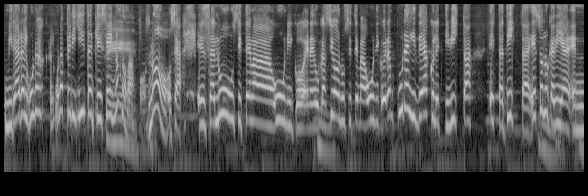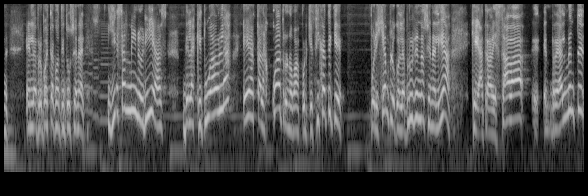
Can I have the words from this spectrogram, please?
mirar algunas, algunas perillitas que decían, Sí, no, no, va, po". sí. no. O sea, en salud un sistema único, en educación un sistema único, eran puras ideas colectivistas, estatistas. Eso es lo que había en, en la propuesta constitucional. Y esas minorías de las que tú hablas es hasta las cuatro nomás, porque fíjate que por ejemplo, con la plurinacionalidad, que atravesaba eh, realmente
